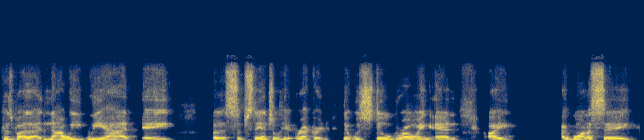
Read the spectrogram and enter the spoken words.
Because by that now we we had a a substantial hit record that was still growing. And i I want to say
